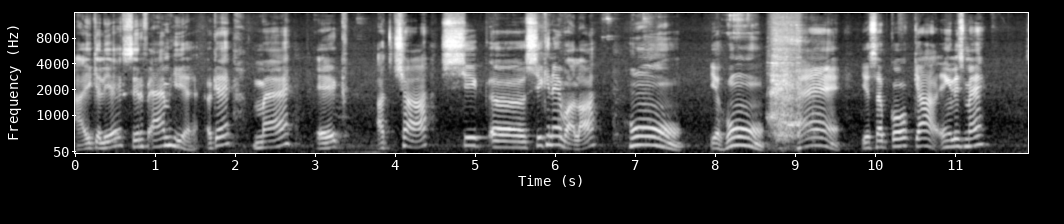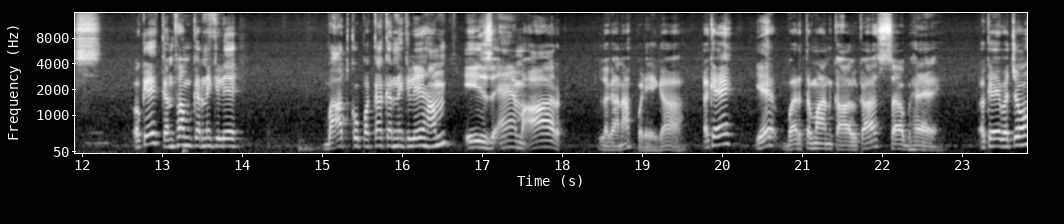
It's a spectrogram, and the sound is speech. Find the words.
आई के लिए सिर्फ़ एम ही है। Okay okay? मैं एक अच्छा सीख सीखने वाला हूँ। ये हूँ, हैं। ये सबको क्या इंग्लिश में? ओके कंफर्म करने के लिए, बात को पक्का करने के लिए हम इज़, एम, आर लगाना पड़ेगा। ओके, ये वर्तमान काल का सब है। ओके, बच्चों,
